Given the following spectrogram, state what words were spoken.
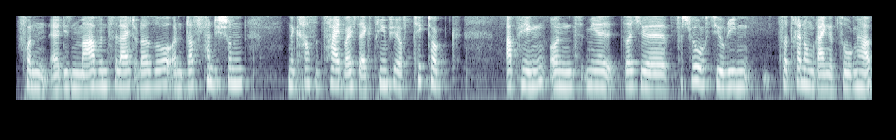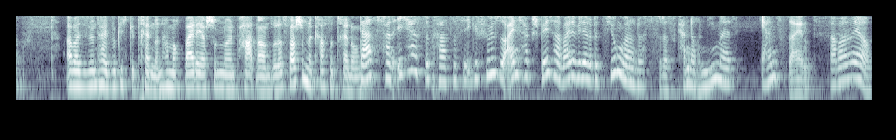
von äh, diesem Marvin vielleicht oder so. Und das fand ich schon eine krasse Zeit, weil ich da extrem viel auf TikTok abhing und mir solche Verschwörungstheorien zur Trennung reingezogen habe. Aber sie sind halt wirklich getrennt und haben auch beide ja schon einen neuen Partner und so. Das war schon eine krasse Trennung. Das fand ich halt so krass, dass sie gefühlt so einen Tag später beide wieder in der Beziehung waren und dachtest so, das kann doch niemals ernst sein. Aber ja.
